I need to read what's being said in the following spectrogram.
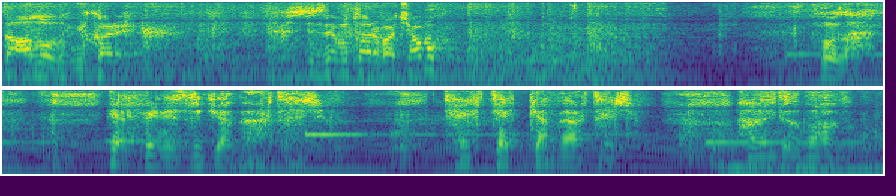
Dağıl oğlum yukarı. Siz de bu tarafa çabuk. Ulan hepinizi geberteceğim. Tek tek geberteceğim. Haydi bakalım.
